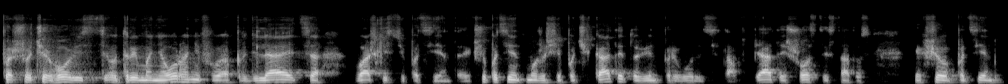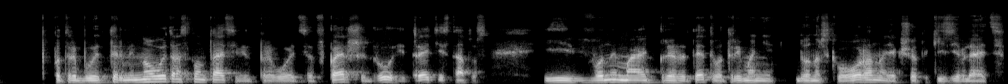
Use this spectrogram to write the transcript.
першочерговість отримання органів определяється важкістю пацієнта. Якщо пацієнт може ще почекати, то він переводиться там в п'ятий, шостий статус. Якщо пацієнт потребує термінової трансплантації, він переводиться в перший, другий, третій статус, і вони мають пріоритет в отриманні донорського органу, якщо такий з'являється.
